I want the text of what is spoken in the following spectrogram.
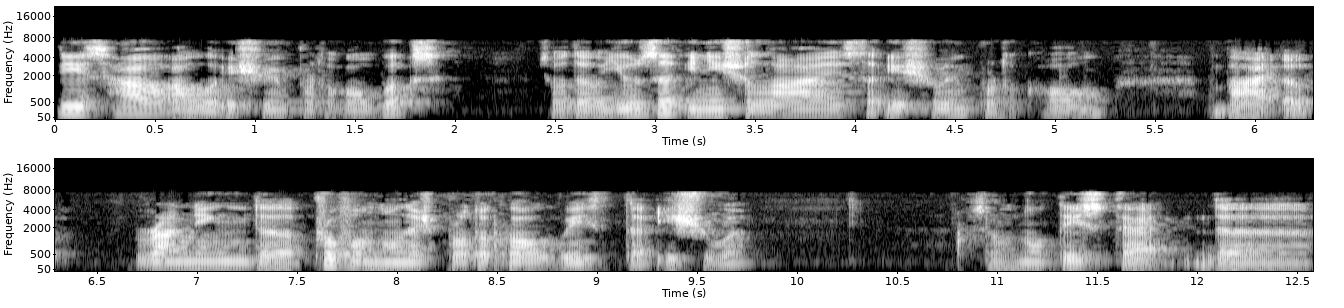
This is how our issuing protocol works. So the user initializes the issuing protocol by running the proof of knowledge protocol with the issuer. So notice that the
